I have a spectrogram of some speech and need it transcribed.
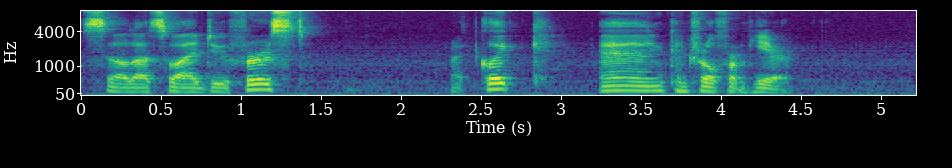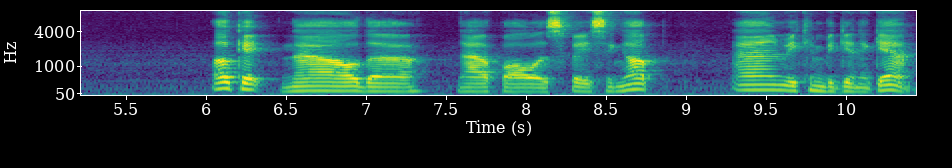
So that's what I do first. Right click and control from here. Okay, now the nav ball is facing up and we can begin again.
